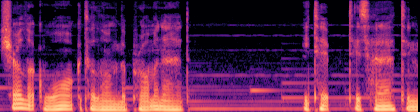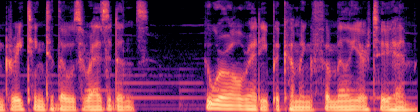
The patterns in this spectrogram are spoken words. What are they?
Sherlock walked along the promenade. He tipped his hat in greeting to those residents who were already becoming familiar to him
